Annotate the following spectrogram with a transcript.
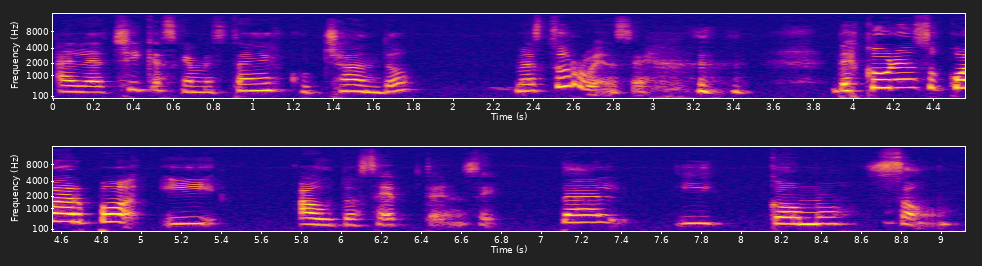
a las chicas que me están escuchando, mastúrbense. Descubren su cuerpo y autoacéptense tal y como son.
